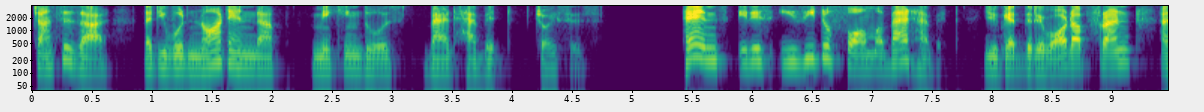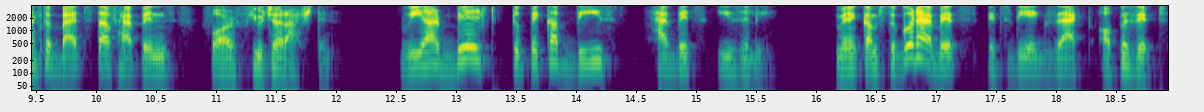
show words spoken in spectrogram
Chances are that you would not end up making those bad habit choices. Hence, it is easy to form a bad habit. You get the reward up front, and the bad stuff happens for future Ashdin we are built to pick up these habits easily. When it comes to good habits, it's the exact opposite.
